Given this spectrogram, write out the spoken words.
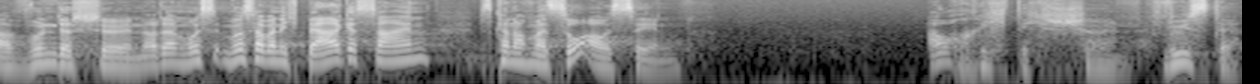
Ah, wunderschön, oder? Muss, muss aber nicht Berge sein. Es kann auch mal so aussehen. Auch richtig schön. Wüste.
